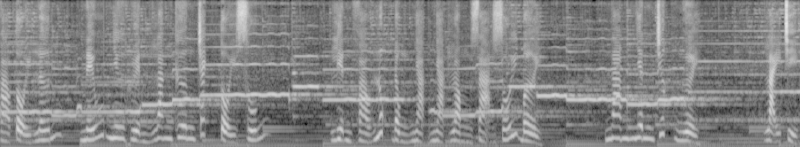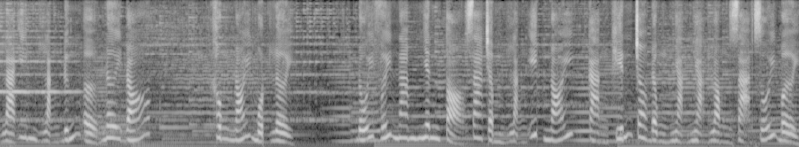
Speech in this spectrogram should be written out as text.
vào tội lớn, Nếu như huyền lăng thương trách tội xuống. Liền vào lúc đồng nhạc nhạc lòng dạ dối bời. Nam nhân trước người, Lại chỉ là im lặng đứng ở nơi đó. Không nói một lời. Đối với nam nhân tỏ ra trầm lặng ít nói, Càng khiến cho đồng nhạc nhạc lòng dạ dối bời.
